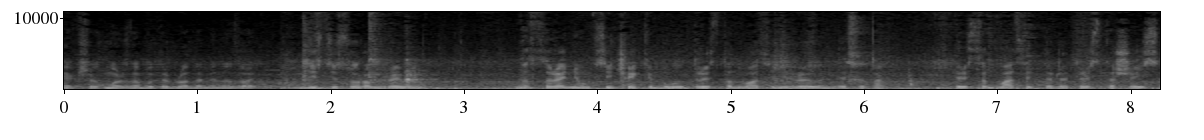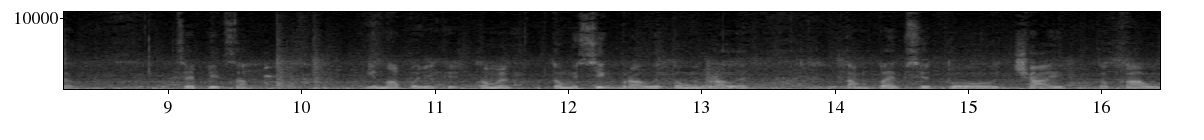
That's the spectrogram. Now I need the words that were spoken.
Якщо їх можна бутербродами назвати. 240 гривень. На середньому всі чеки були 320 гривень, десь отак. 320-360. Це піца і напої якийсь. То ми, то ми сік брали, то ми брали там пепсі, то чай, то каву.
